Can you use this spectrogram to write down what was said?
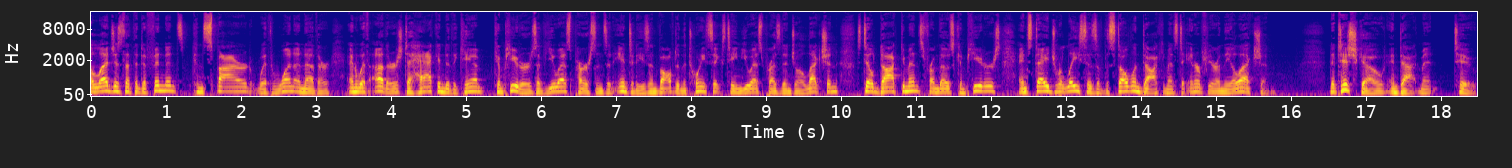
alleges that the defendants conspired with one another and with others to hack into the cam- computers of U.S. persons and entities involved in the 2016 U.S. presidential election, steal documents from those computers, and stage releases of the stolen documents to interfere in the election. Netyksho Indictment 2.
